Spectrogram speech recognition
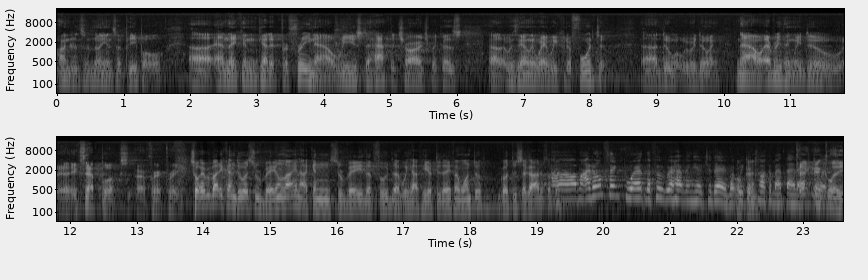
hundreds of millions of people, uh, and they can get it for free now. We used to have to charge because uh, it was the only way we could afford to uh, do what we were doing. Now everything we do, uh, except books, are for free. So everybody can do a survey online. I can survey the food that we have here today if I want to. Go to Zagat or something. Um, I don't think we're, the food we're having here today, but we can talk about that afterwards. Technically,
